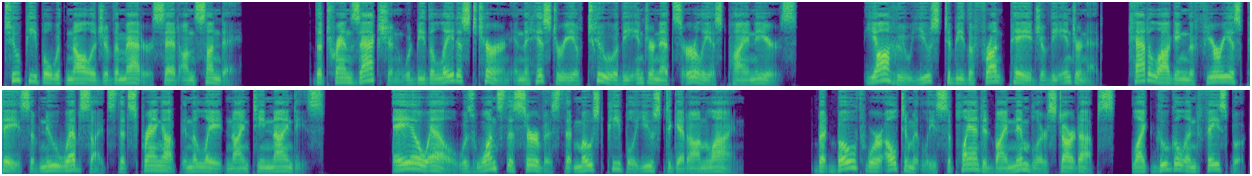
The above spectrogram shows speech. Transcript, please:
two people with knowledge of the matter said on Sunday. The transaction would be the latest turn in the history of two of the Internet's earliest pioneers. Yahoo used to be the front page of the Internet, cataloging the furious pace of new websites that sprang up in the late 1990s. AOL was once the service that most people used to get online. But both were ultimately supplanted by nimbler startups, like Google and Facebook,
